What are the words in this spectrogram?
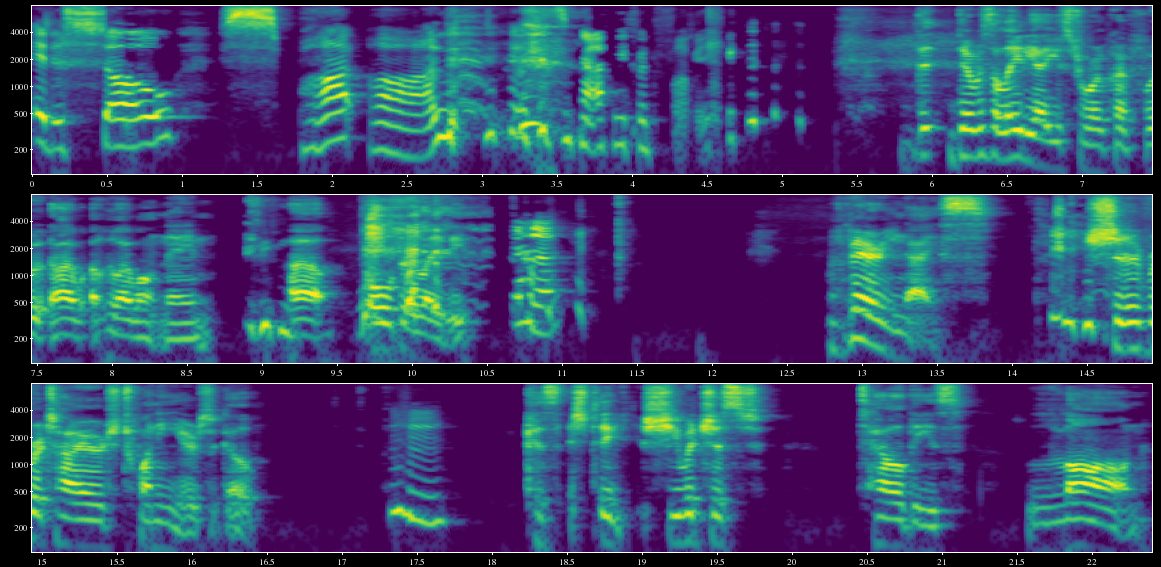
It is so spot on. it's not even funny. Th- there was a lady I used to work with who, uh, who I won't name. Uh, older lady. Very nice. Should have retired 20 years ago. Mhm. Because she, she would just tell these long,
